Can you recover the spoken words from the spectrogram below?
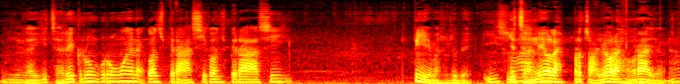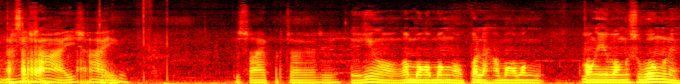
Iya. iki jare krung-krungu enek konspirasi-konspirasi piye maksudnya? Ya jane oleh percaya oleh ora ya, Heeh, terserah. Ae percaya sih. Ya iki ngo- ngomong-ngomong apa lah, ngomong-ngomong wonge wong suwung nih.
